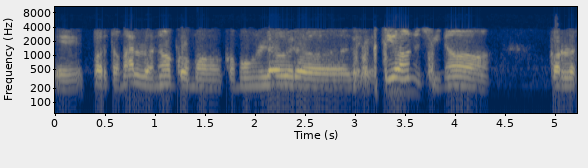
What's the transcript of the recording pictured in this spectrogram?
eh, por tomarlo no como, como un logro de gestión, sino por lo,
